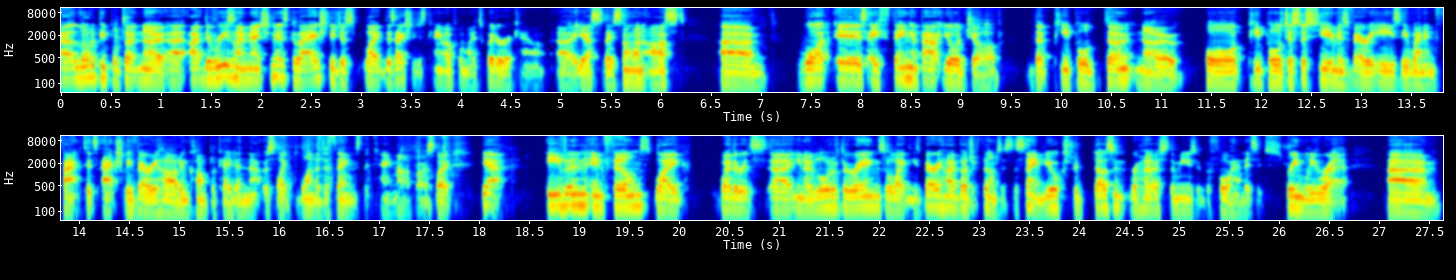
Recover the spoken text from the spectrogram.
a lot of people don't know. Uh, I, the reason i mention it is because i actually just like this actually just came up on my twitter account uh, yesterday. Someone asked um, what is a thing about your job that people don't know or people just assume is very easy when in fact it's actually very hard and complicated. And that was like one of the things that came up. I was like, yeah, even in films like whether it's uh, you know Lord of the Rings or like these very high budget films, it's the same. The orchestra doesn't rehearse the music beforehand. It's extremely rare. Um,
